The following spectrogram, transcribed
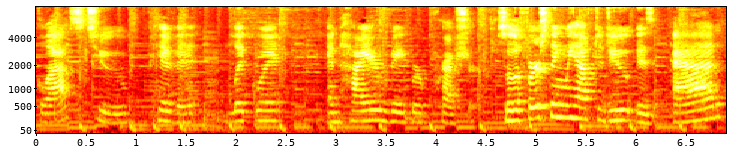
glass tube, pivot, liquid, and higher vapor pressure. So the first thing we have to do is add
